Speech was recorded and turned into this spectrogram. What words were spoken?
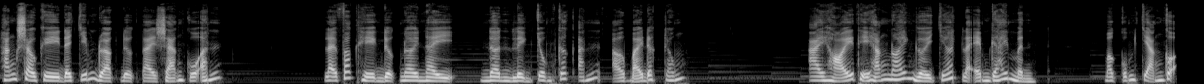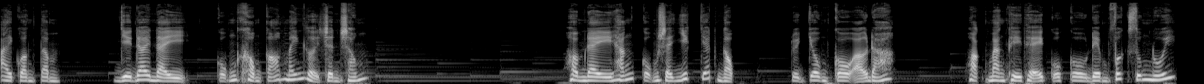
Hắn sau khi đã chiếm đoạt được tài sản của Ánh, lại phát hiện được nơi này nên liền chôn cất Ánh ở bãi đất trống. Ai hỏi thì hắn nói người chết là em gái mình, mà cũng chẳng có ai quan tâm, vì nơi này cũng không có mấy người sinh sống. Hôm nay hắn cũng sẽ giết chết Ngọc, rồi chôn cô ở đó, hoặc mang thi thể của cô đem vứt xuống núi,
